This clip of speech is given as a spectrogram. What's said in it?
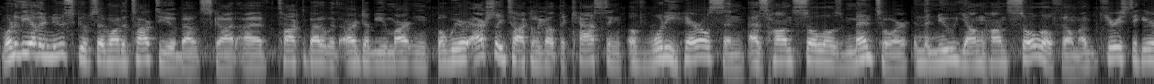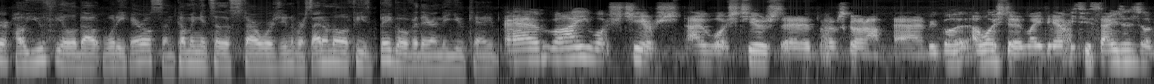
One of the other news scoops I want to talk to you about, Scott, I've talked about it with R.W. Martin, but we were actually talking about the casting of Woody Harrelson as Han Solo's mentor in the new young Han Solo film. I'm curious to hear how you feel about Woody Harrelson coming into the Star Wars universe. I don't know if he's big over there in the UK. Uh, well, I watched Cheers. I watched Cheers uh, when I was growing up. Uh, we go, I watched it in like the early 2000s on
